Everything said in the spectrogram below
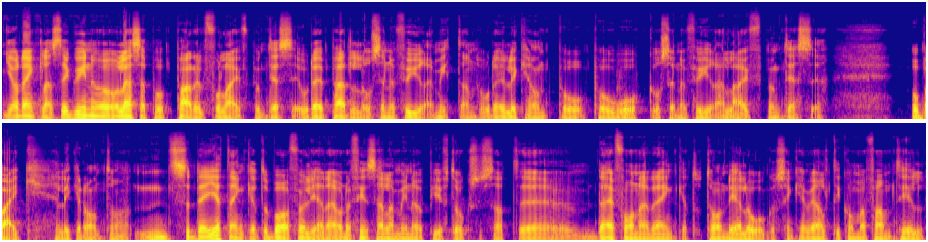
Ja, det enklaste är att gå in och läsa på paddleforlife.se och det är paddle och sen en fyra i mitten. Och det är likadant på, på walk och sen en fyra life.se. Och bike likadant. Mm, så det är jätteenkelt att bara följa det och det finns alla mina uppgifter också. Så att eh, därifrån är det enkelt att ta en dialog och sen kan vi alltid komma fram till,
